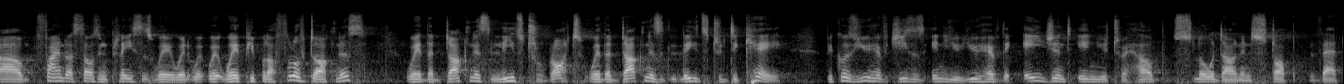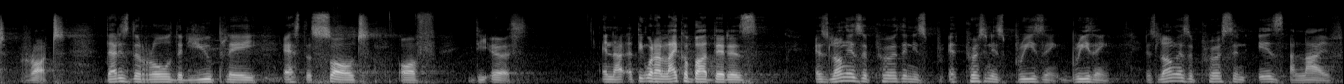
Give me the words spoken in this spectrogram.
uh, find ourselves in places where, where, where, where people are full of darkness, where the darkness leads to rot, where the darkness leads to decay because you have Jesus in you, you have the agent in you to help slow down and stop that rot. That is the role that you play as the salt of the earth. And I think what I like about that is as long as a person is, a person is breathing, breathing, as long as a person is alive,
